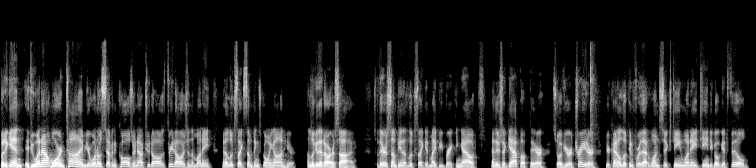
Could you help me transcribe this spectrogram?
But again, if you went out more in time, your 107 calls are now $2, $3 in the money, and it looks like something's going on here. And look at that RSI. So there's something that looks like it might be breaking out, and there's a gap up there. So if you're a trader, you're kind of looking for that 116, 118 to go get filled.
